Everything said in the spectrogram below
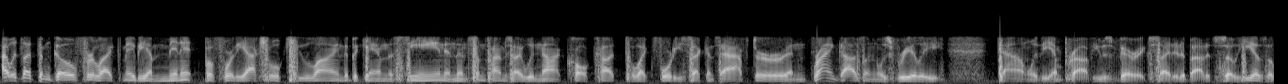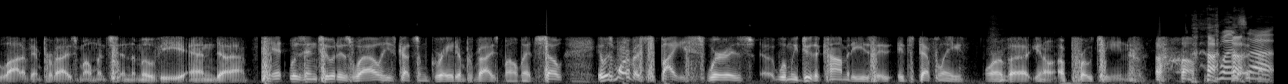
I would let them go for like maybe a minute before the actual cue line that began the scene, and then sometimes I would not call cut to like 40 seconds after. And Ryan Gosling was really down with the improv. He was very excited about it. So he has a lot of improvised moments in the movie, and uh, Pitt was into it as well. He's got some great improvised moments. So it was more of a spice. Whereas uh, when we do the comedies, it, it's definitely more of a you know a protein. was uh,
